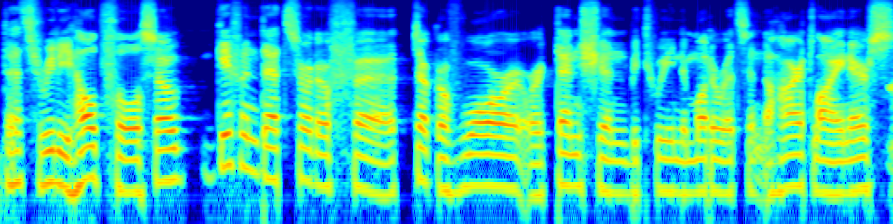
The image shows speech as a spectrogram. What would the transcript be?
That's really helpful. So, given that sort of uh, tug of war or tension between the moderates and the hardliners,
